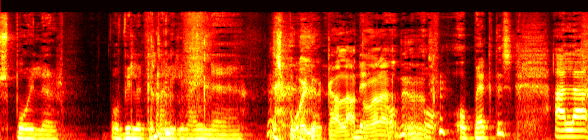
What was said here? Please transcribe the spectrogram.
spoiler. Ο villain καταλήγει να είναι spoiler καλά ναι, τώρα. ο, ο, ο παίκτης. αλλά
